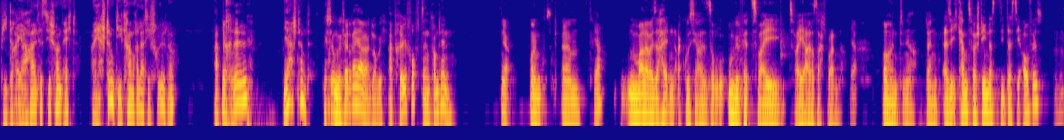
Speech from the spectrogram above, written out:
Wie drei Jahre alt ist die schon? Echt? Ah ja, stimmt, die kam relativ früh, ne? April? Ja, stimmt. Ist ungefähr drei Jahre, glaube ich. April 15, kommt hin. Ja. Und ähm, Ja? normalerweise halten Akkus ja so ungefähr zwei, zwei Jahre, sagt man. Ja. Und ja, dann, also ich kann es verstehen, dass die, dass die auf ist. Mhm.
